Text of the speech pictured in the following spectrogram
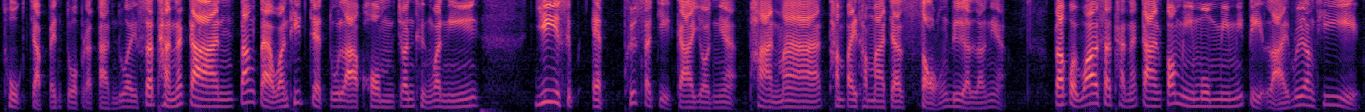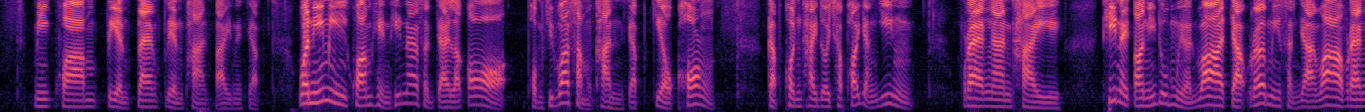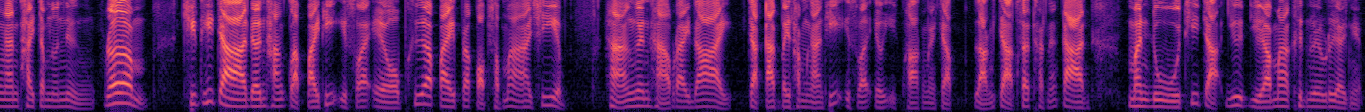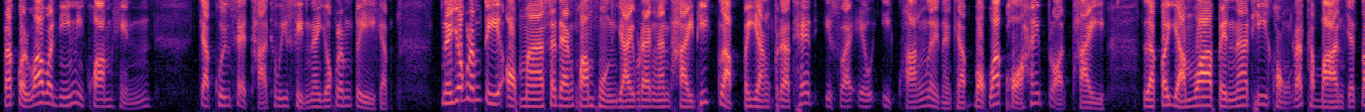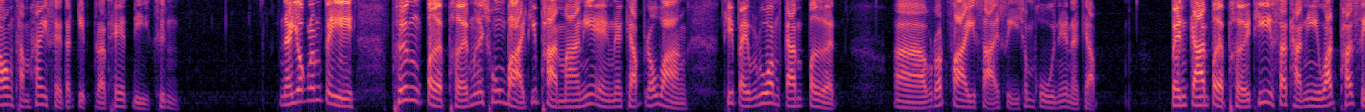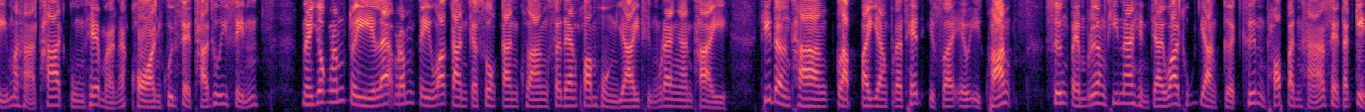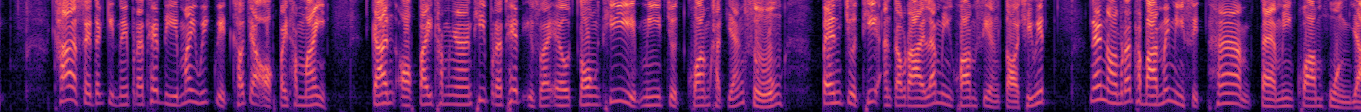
ถูกจับเป็นตัวประกันด้วย สถานการณ์ตั้งแต่วันที่ 7 ตุลาคมจนถึงวันนี้ 21 พฤศจิกายนเนี่ยผ่านมาทำไปทำมาจะ 2 เดือนแล้วเนี่ยปรากฏว่าสถานการณ์ก็มีมุมมีมิติหลายเรื่องที่มีความเปลี่ยนแปลงเปลี่ยนผ่านไปนะครับ วันนี้มีความเห็นที่น่าสนใจแล้วก็ผมคิดว่าสำคัญครับเกี่ยวข้อง กับคนไทยโดยเฉพาะอย่างยิ่งแรงงานไทย ที่ในตอนนี้ดูเหมือนว่าจะเริ่มมีสัญญาณว่าแรงงานไทยจำนวนหนึ่ง เริ่มคิดที่จะเดินทางกลับไปที่อิสราเอล เพื่อไปประกอบสัมมาอาชีพ หาเงินหารายได้ จากการไปทำงานที่อิสราเอลอีกครั้งนะครับ หลังจากสถานการณ์มันดูที่จะยืดเยื้อมากขึ้นเรื่อยๆเนี่ยปรากฏว่าวันนี้มีความเห็นจากคุณเศรษฐาทวีสินนายกรัฐมนตรีครับ นายกรัฐมนตรีออกมาแสดงความห่วงใยแรงงานไทยที่กลับไปยังประเทศอิสราเอลอีกครั้งเลยนะครับ บอกว่าขอให้ปลอดภัย แล้วก็ย้ำว่าเป็นหน้าที่ของรัฐบาลจะต้องทำให้เศรษฐกิจประเทศดีขึ้น นายกรัฐมนตรีเพิ่งเปิดเผยเมื่อช่วงบ่ายที่ผ่านมานี่เองนะครับ ระหว่างที่ไปร่วมการเปิดรถไฟสายสีชมพูเนี่ยนะครับ เป็นการเปิดเผยที่สถานีวัดพระศรีมหาธาตุกรุงเทพมหานคร คุณเศรษฐาทวีสินนายกรัฐมนตรีและรัฐมนตรีว่าการกระทรวงการคลังแสดงความห่วงใยถึงแรงงานไทย ที่เดินทางกลับไปยังประเทศอิสราเอลอีกครั้ง ซึ่งเป็นเรื่องที่น่าเห็นใจว่าทุกอย่างเกิดขึ้นเพราะปัญหาเศรษฐกิจ ถ้าเศรษฐกิจในประเทศดีไม่วิกฤตเขาจะออกไปทำไม การออกไปทำงานที่ประเทศอิสราเอลตรงที่มีจุดความขัดแย้งสูง เป็นจุดที่อันตรายและมีความเสี่ยงต่อชีวิต แน่นอนรัฐบาลไม่มีสิทธิ์ห้าม แต่มีความห่วงใย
